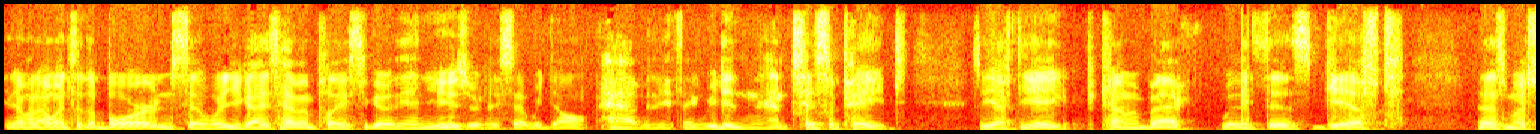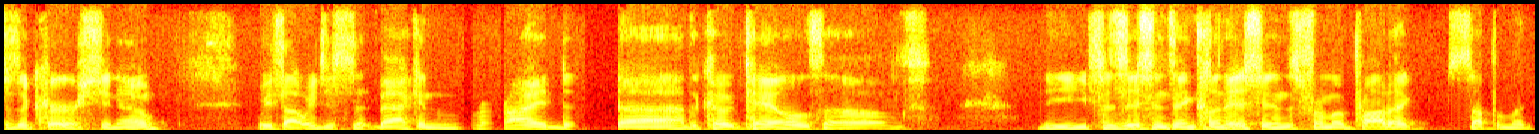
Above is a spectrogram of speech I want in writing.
you know, when I went to the board and said, "What do you guys have in place to go to the end user?" They said, "We don't have anything. We didn't anticipate the FDA coming back with this gift as much as a curse." You know, we thought we'd just sit back and ride uh, the coattails of the physicians and clinicians from a product supplement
